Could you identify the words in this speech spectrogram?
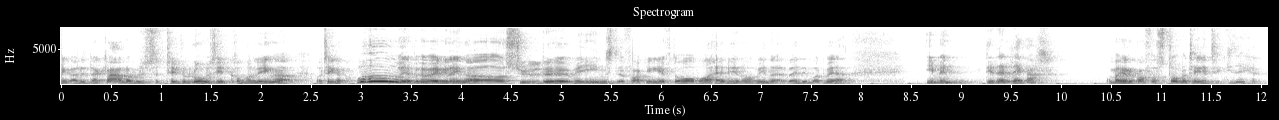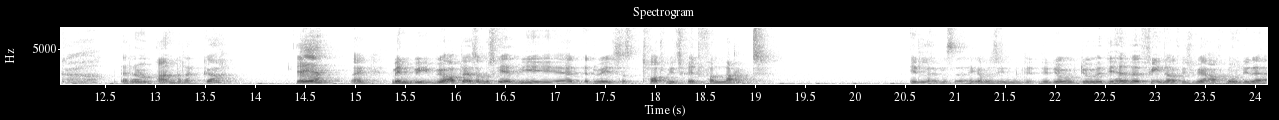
Ikke? Og det er da klart, når vi så teknologisk set kommer længere og tænker, uhu, jeg behøver ikke længere at sylte hver eneste fucking efterår for at have det hen over vinter, hvad det måtte være. Jamen, det er da lækkert. Og man kan da godt forstå, at man tænker, det gider ikke at gøre. Der er der nogle andre, der gør. Ja, ja. Ikke? Men vi, vi opdager så måske, at vi, at, at du ved, så trådte vi et skridt for langt et eller andet sted. Ikke? Og man siger, det, det, det, det, det havde været fint nok, hvis vi havde haft nogle af de der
